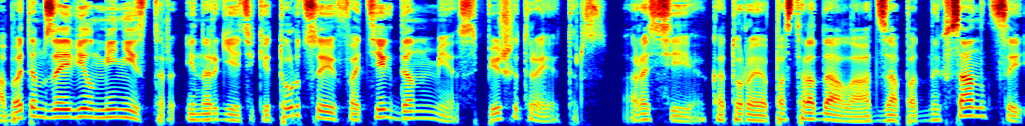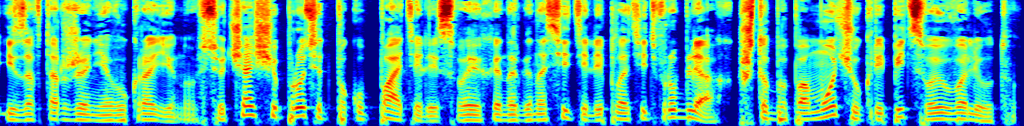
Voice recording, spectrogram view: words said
Об этом заявил министр энергетики Турции Фатих Данмес, пишет Reuters. Россия, которая пострадала от западных санкций из-за вторжения в Украину, все чаще просит покупателей своих энергоносителей платить в рублях, чтобы помочь укрепить свою валюту.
